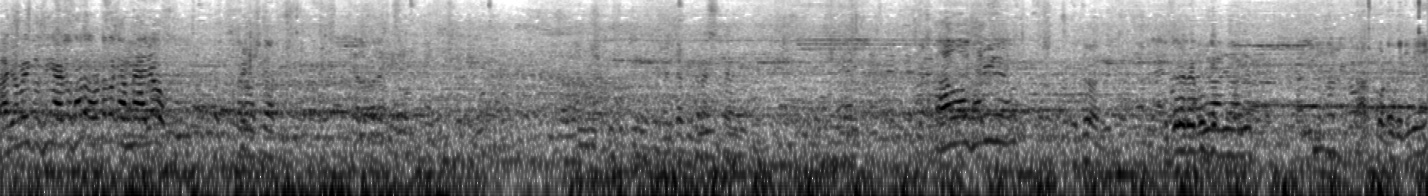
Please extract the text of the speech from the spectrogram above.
ਆਜੋ ਭਾਈ ਤੁਸੀਂ ਆਜੋ ਸਰ ਦਾ ਕੰਮ ਹੈ ਆਜੋ। ਨਮਸਕਾਰ ਆਓ ਸਾਰੀ ਇਧਰ ਦੇਖੋ ਫੋਟੋ ਖਿੱਚ ਲਈ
